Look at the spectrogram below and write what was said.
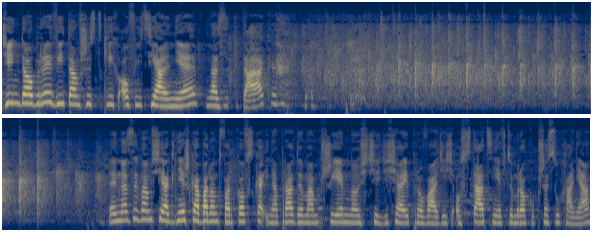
Dzień dobry, witam wszystkich oficjalnie. Naz- tak. Nazywam się Agnieszka Baron-Twarkowska i naprawdę mam przyjemność dzisiaj prowadzić ostatnie w tym roku przesłuchania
